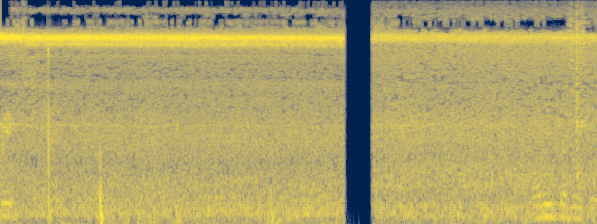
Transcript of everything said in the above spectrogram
bit. Dito dito.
